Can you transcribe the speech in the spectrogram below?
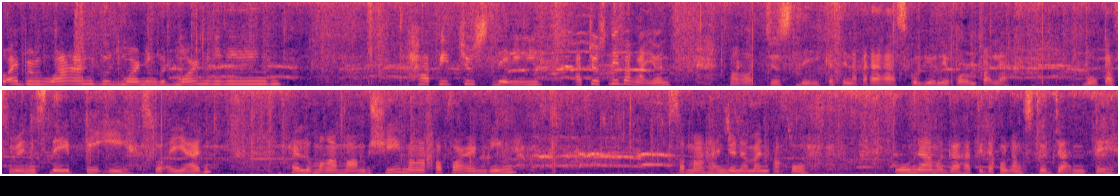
Hello everyone, good morning, good morning. Happy Tuesday. Ah, Tuesday ba ngayon? Oh, Tuesday kasi naka-school uniform pala. Bukas Wednesday PE. So ayan. Hello mga mamshi, mga ka-farming. Samahan nyo naman ako. Una, maghahatid ako ng estudyante.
